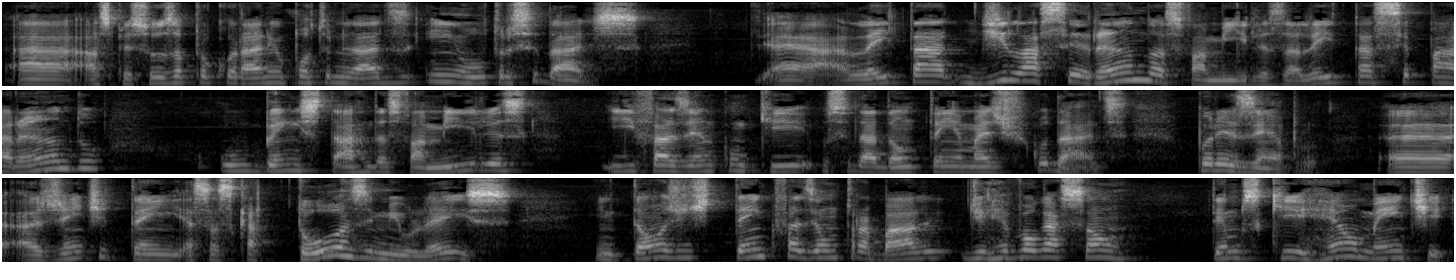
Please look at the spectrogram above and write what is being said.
a, as pessoas a procurarem oportunidades em outras cidades. É, a lei está dilacerando as famílias, a lei está separando o bem-estar das famílias e fazendo com que o cidadão tenha mais dificuldades. Por exemplo, uh, a gente tem essas 14 mil leis, então a gente tem que fazer um trabalho de revogação. Temos que realmente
